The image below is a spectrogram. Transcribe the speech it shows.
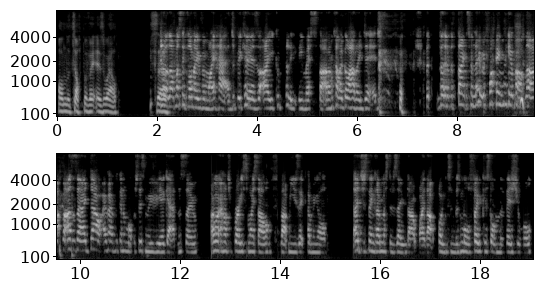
on the top of it as well. So you know, that must have gone over my head because I completely missed that, and I'm kind of glad I did. but, but, thanks for notifying me about that. But as I say, I doubt I'm ever going to watch this movie again, so I won't have to brace myself for that music coming on. I just think I must have zoned out by that point and was more focused on the visual.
